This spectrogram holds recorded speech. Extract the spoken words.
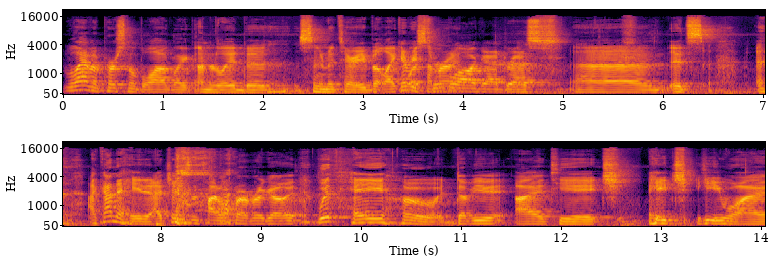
Well, I have a personal blog like unrelated to Cinematary, but like every What's summer, your I- blog address? Uh, it's. I kind of hate it. I changed the title forever ago. With Hey Ho, W I T H H E Y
